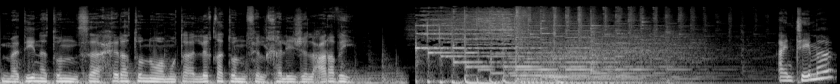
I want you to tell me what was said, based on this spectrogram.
مدينة ساحرة ومتألقة في الخليج العربي. Ein Thema,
